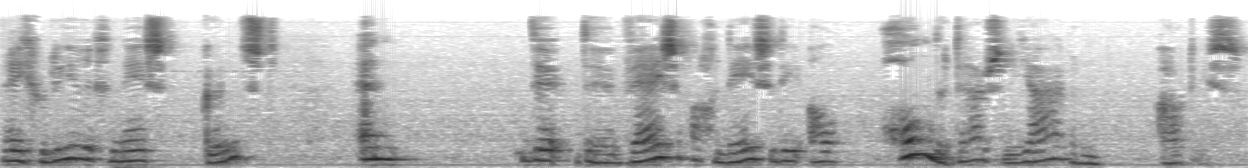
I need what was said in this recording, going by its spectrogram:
reguliere geneeskunst en de, de wijze van genezen die al honderdduizenden jaren oud is.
